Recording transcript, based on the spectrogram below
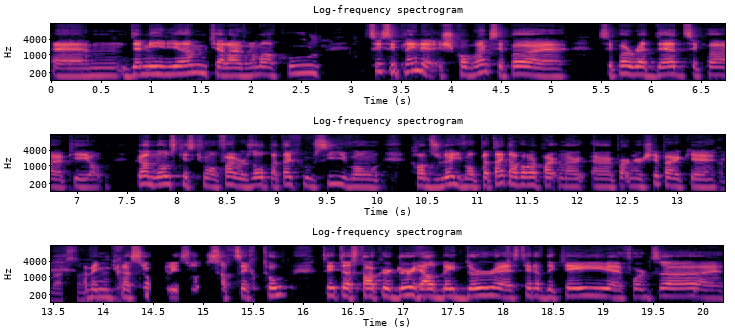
Euh, Demilium qui a l'air vraiment cool. Tu sais, c'est plein de. Je comprends que c'est pas c'est pas Red Dead, c'est pas. puis God knows qu'est-ce qu'ils vont faire? Eux autres. Peut-être aussi ils vont, rendu là, ils vont peut-être avoir un, partner, un partnership avec, euh, avec Microsoft pour les sortir tôt. Tu sais, t'as Stalker 2, Hellblade 2, euh, State of Decay, euh, Forza,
